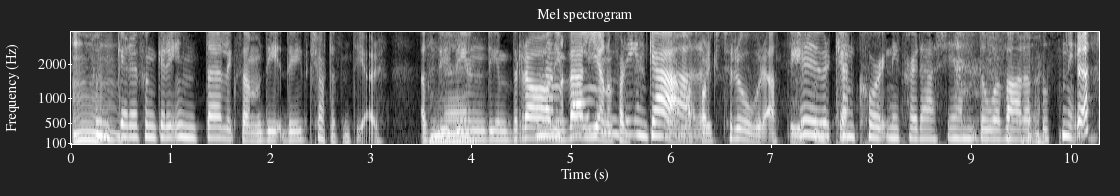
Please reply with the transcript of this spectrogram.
Funkar det, funkar det inte? Liksom, det, det är klart att det inte gör. Alltså det, det, är en, det är en bra, Men det är en väl om genomförd är- att folk tror att det Hur funkar. kan Kourtney Kardashian då vara så snygg?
